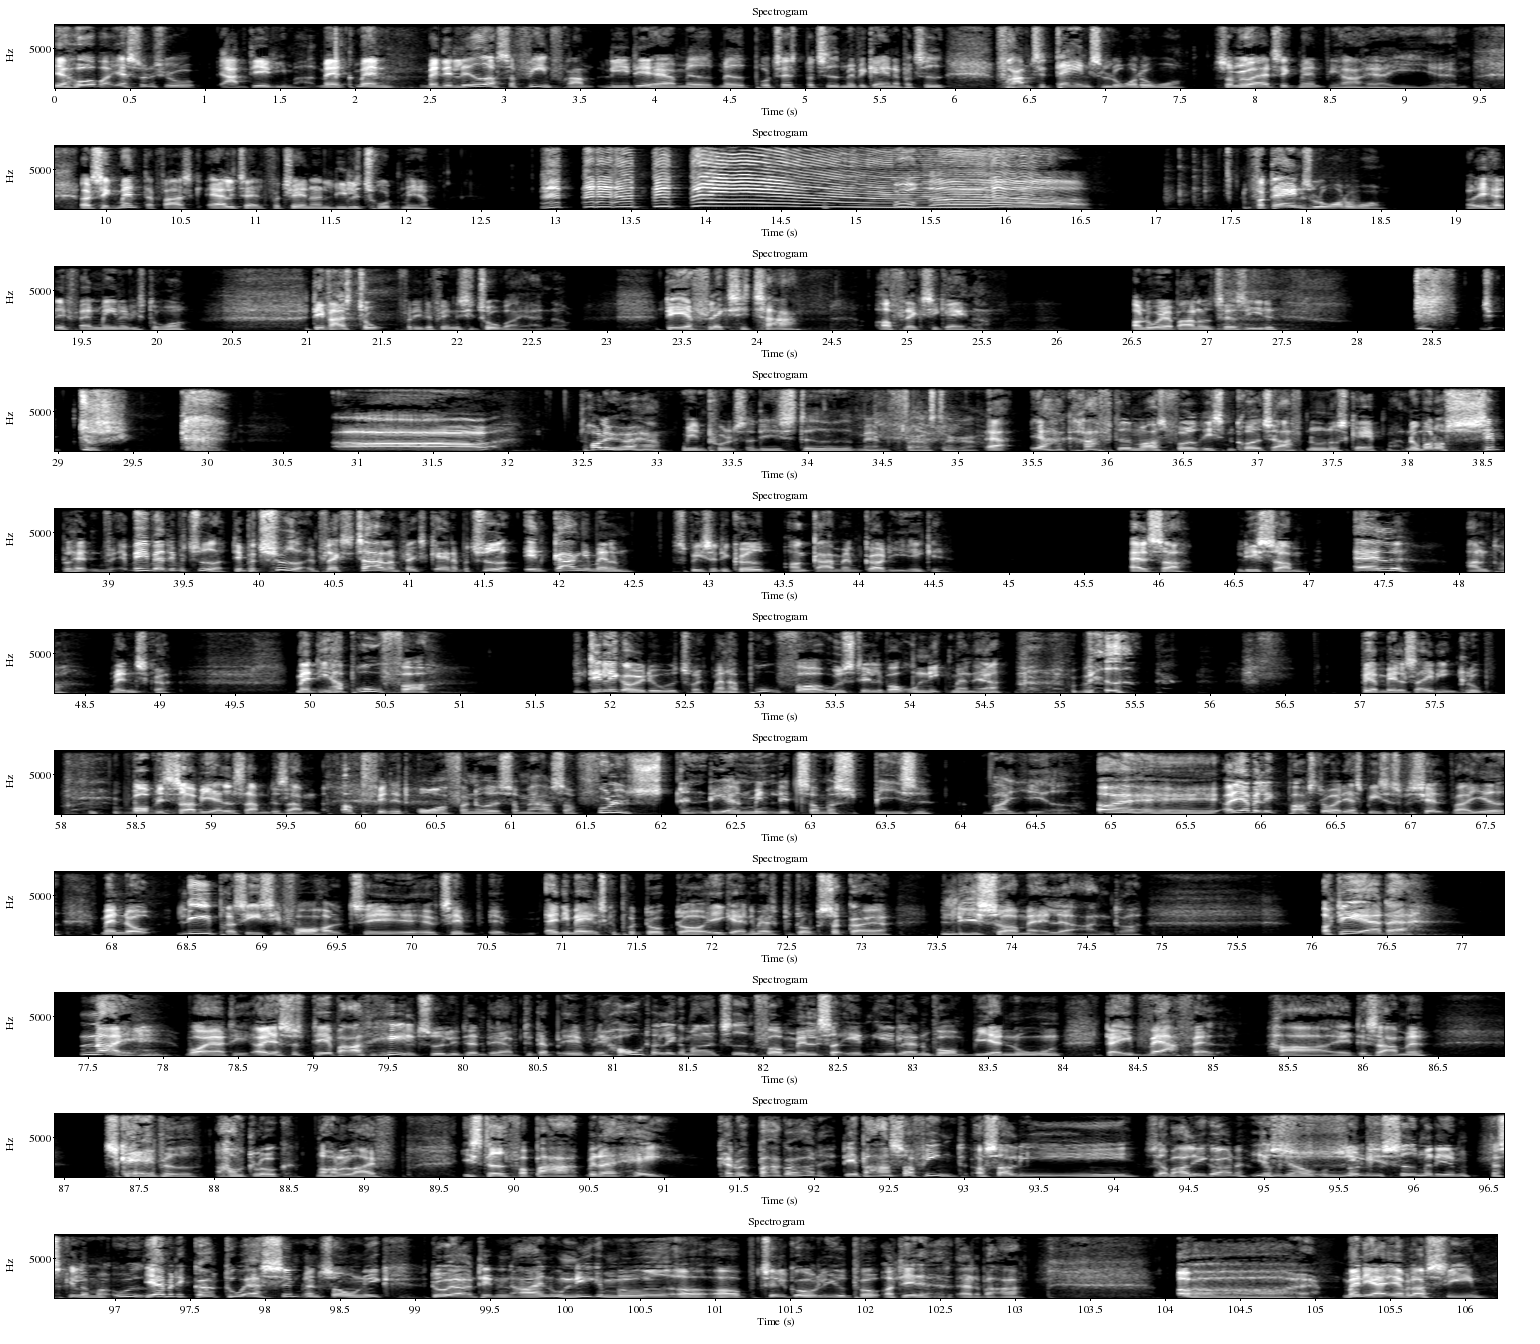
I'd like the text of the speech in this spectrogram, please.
Jeg håber, jeg synes jo, ja, det er lige meget. Men, men, men det leder så fint frem, lige det her med, med protestpartiet, med Veganerpartiet, frem til dagens lorteord, som jo er et segment, vi har her i... Øh, og et segment, der faktisk ærligt talt fortjener en lille trut mere. Hurra! For dagens lorteord, og det her det er fandme en af de store. Det er faktisk to, fordi det findes i to varianter. Det er flexitar og flexiganer. Og nu er jeg bare nødt til at sige det. Oh. Prøv lige at høre her. Min puls er lige steget med en 40 stykker. Ja, jeg har kraftet mig også fået risengrød til aften uden at skabe mig. Nu må du simpelthen... Ved I, hvad det betyder? Det betyder, en flexitar eller en flexiganer betyder, en gang imellem spiser de kød, og en gang imellem gør de ikke. Altså, ligesom alle andre mennesker. Men de har brug for... Det, det ligger jo i det udtryk. Man har brug for at udstille, hvor unik man er ved, ved at melde sig ind i en klub, hvor vi så er vi alle sammen det samme. Opfind et ord for noget, som er så fuldstændig almindeligt som at spise varieret. Øh, og jeg vil ikke påstå, at jeg spiser specielt varieret, men no, lige præcis i forhold til, til øh, animalske produkter og ikke animalske produkter, så gør jeg ligesom alle andre. Og det er da... Nej, hvor er det? Og jeg synes, det er bare helt tydeligt, den der, det der behov, der ligger meget i tiden for at melde sig ind i et eller andet, hvor vi er nogen, der i hvert fald har øh, det samme skabet outlook on life, i stedet for bare, ved du, hey, kan du ikke bare gøre det? Det er bare så fint, og så lige, så Jamen, bare lige gøre det. jamen, jeg er jo så unik. lige sidde med det hjemme. Jeg skiller mig ud. Jamen det gør, du er simpelthen så unik. Du er, det er din egen unikke måde at, at tilgå livet på, og det er, er det bare... Åh, ja. Men ja, jeg vil også sige,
